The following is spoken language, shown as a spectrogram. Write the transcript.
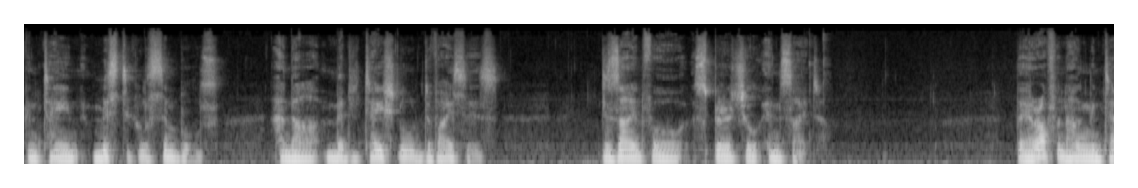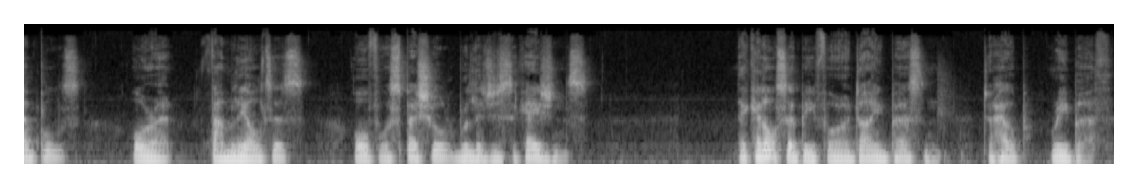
contain mystical symbols and are meditational devices designed for spiritual insight. They are often hung in temples or at family altars or for special religious occasions. They can also be for a dying person to help rebirth.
